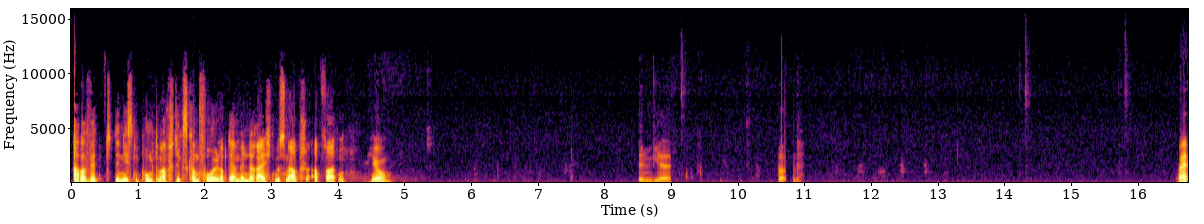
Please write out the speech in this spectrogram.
aber wird den nächsten Punkt im Abstiegskampf holen. Ob der am Ende reicht, müssen wir ab, abwarten. Jo. Wenn wir Was?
